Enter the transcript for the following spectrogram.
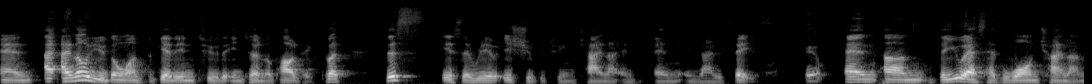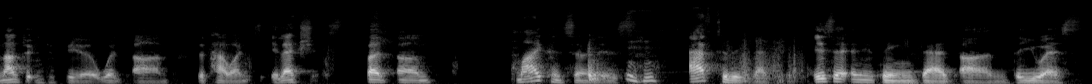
And I, I know you don't want to get into the internal politics, but this is a real issue between China and, and United States. Yep. And um, the U.S. had warned China not to interfere with um, the Taiwan elections. But um, my concern is Mhm. after the election, is there anything that um, the U.S.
